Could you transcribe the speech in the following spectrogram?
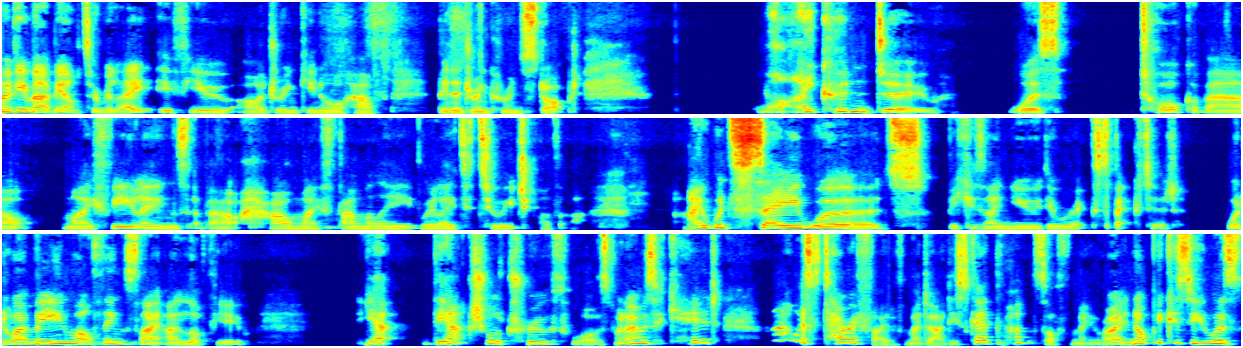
of you might be able to relate if you are drinking or have been a drinker and stopped. What I couldn't do was talk about my feelings about how my family related to each other. I would say words because I knew they were expected. What do I mean? Well, things like, I love you. Yet the actual truth was when I was a kid, I was terrified of my dad. He scared the pants off me, right? Not because he was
